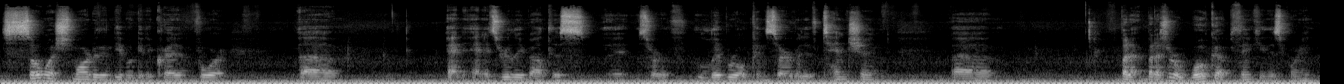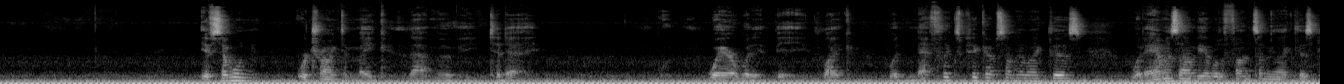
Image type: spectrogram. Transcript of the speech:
so much smarter than people get it credit for. Uh, and, and it's really about this uh, sort of liberal conservative tension. Um, but, but I sort of woke up thinking this morning if someone were trying to make that movie today, where would it be? Like, would Netflix pick up something like this? Would Amazon be able to fund something like this?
